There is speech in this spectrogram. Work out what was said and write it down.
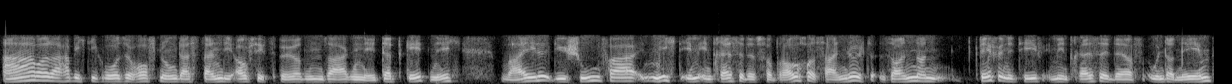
Aber da habe ich die große Hoffnung, dass dann die Aufsichtsbehörden sagen, nee, das geht nicht, weil die Schufa nicht im Interesse des Verbrauchers handelt, sondern definitiv im Interesse der Unternehmen,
